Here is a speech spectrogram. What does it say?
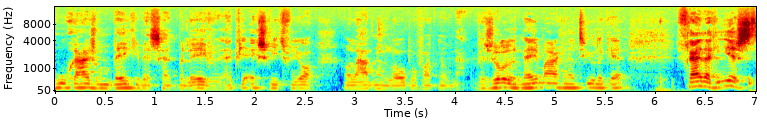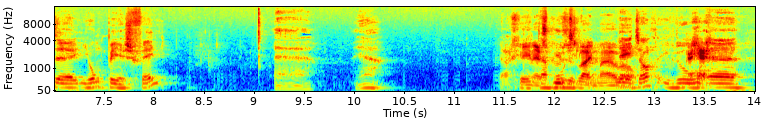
hoe ga je zo'n bekerwedstrijd beleven? Heb je echt zoiets van, joh, we laten hem lopen of wat dan ook. Nou, we zullen het meemaken natuurlijk, hè. Vrijdag eerst eh, Jong PSV. Eh, ja, ja, geen Dat excuses moet- lijkt mij wel. nee toch? Ik bedoel, Ja.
